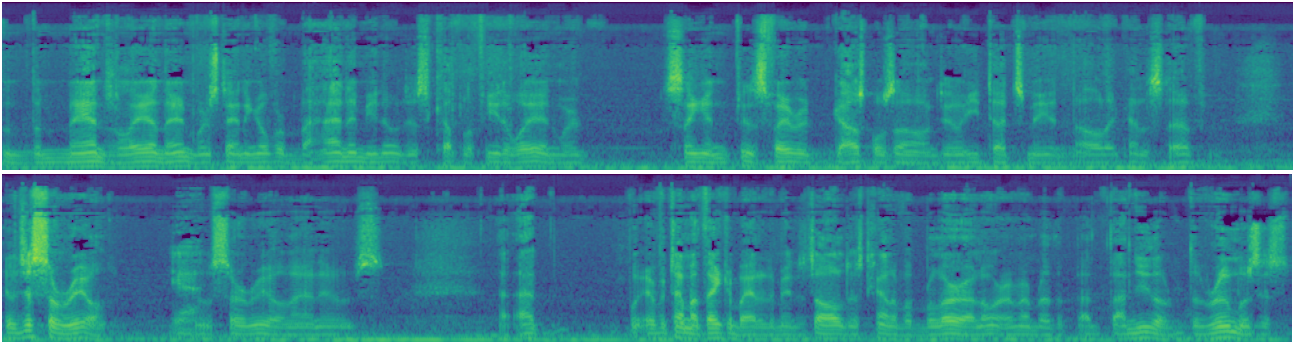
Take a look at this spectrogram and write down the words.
the, the man's laying there, and we're standing over behind him, you know, just a couple of feet away, and we're singing his favorite gospel songs. You know, he touched me and all that kind of stuff. It was just surreal. Yeah. It was surreal, man. It was. I, I, every time I think about it, I mean, it's all just kind of a blur. I don't remember. The, I, I knew the, the room was just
